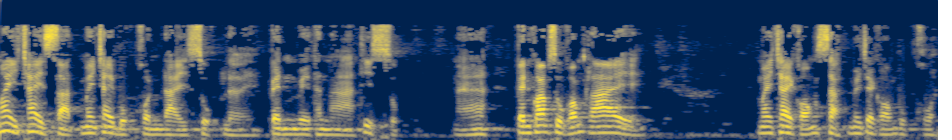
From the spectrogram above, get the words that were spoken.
ไม่ใช่สัตว์ ไม่ใช่บุคคลใดสุขเลย เป็นเวทนาที่สุขนะ เป็นความสุขของใคร ไม่ใช่ของสัตว์ ไม่ใช่ของบุคคล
